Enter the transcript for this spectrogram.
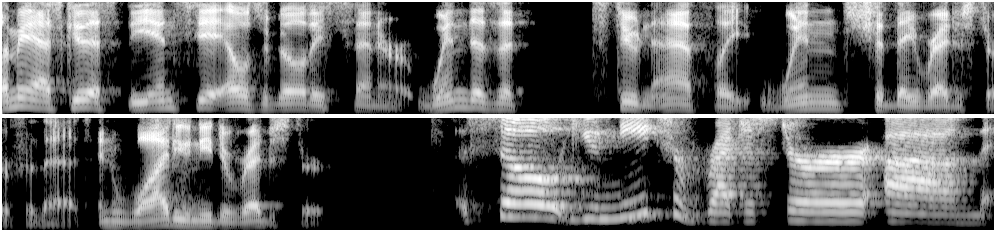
Let me ask you this: the NCAA Eligibility Center. When does a student athlete? When should they register for that, and why do you need to register? So you need to register um,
